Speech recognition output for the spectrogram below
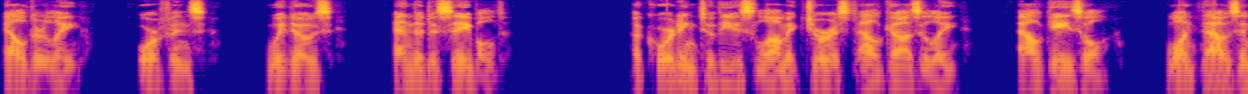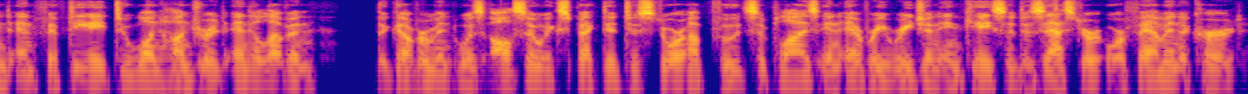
elderly, orphans, widows, and the disabled. According to the Islamic jurist Al-Ghazali, Al-Ghazal, 1058 to 111, the government was also expected to store up food supplies in every region in case a disaster or famine occurred.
